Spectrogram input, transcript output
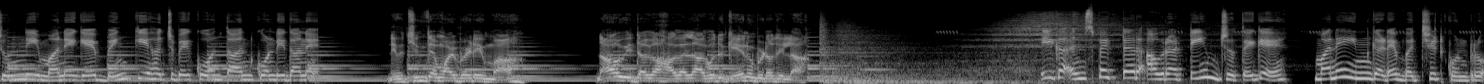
ಚುನ್ನಿ ಮನೆಗೆ ಬೆಂಕಿ ಹಚ್ಚಬೇಕು ಅಂತ ಅನ್ಕೊಂಡಿದ್ದಾನೆ. ನೀವು ಚಿಂತೆ ಮಾಡಬೇಡಿ ಅಮ್ಮ. ನಾವಿದ್ದಾಗ ಹಾಗೆಲ್ಲ ಆಗೋದಕ್ಕೆ ಏನು ಬಿಡೋದಿಲ್ಲ. ಈಗ ಇನ್ಸ್ಪೆಕ್ಟರ್ ಅವರ ಟೀಮ್ ಜೊತೆಗೆ ಮನೆ ಹಿಂದ್ಗಡೆ ಬಚ್ಚಿಟ್ಕೊಂಡ್ರು.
